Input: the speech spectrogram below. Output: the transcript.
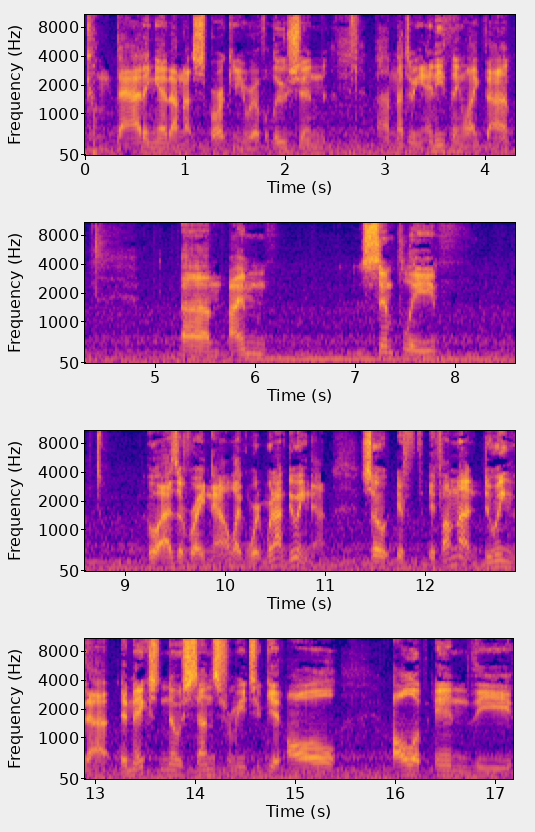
combating it. I'm not sparking a revolution. I'm not doing anything like that. Um, I'm simply, well, as of right now, like we're, we're not doing that. So if if I'm not doing that, it makes no sense for me to get all all up in the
